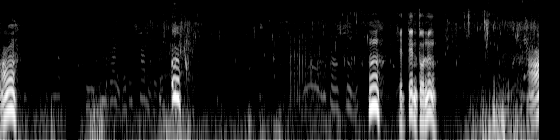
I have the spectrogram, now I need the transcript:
เอา ไม่ได้แต่ต้องช่ำเลย อึบ มีสองสูง อืมเห็ดเต้นตัวหนึงเอา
